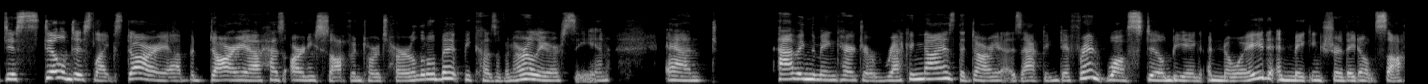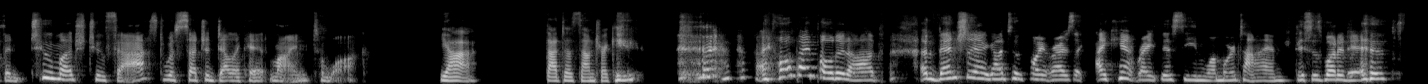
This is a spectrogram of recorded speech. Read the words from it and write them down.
dis- still dislikes Daria, but Daria has already softened towards her a little bit because of an earlier scene. And having the main character recognize that Daria is acting different while still being annoyed and making sure they don't soften too much too fast was such a delicate line to walk. Yeah, that does sound tricky. I hope I pulled it off. Eventually, I got to the point where I was like, I can't write this scene one more time. This is what it is.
